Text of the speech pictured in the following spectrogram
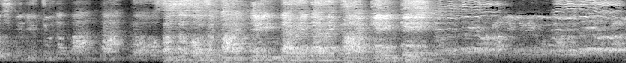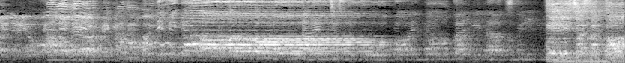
push will you do the man that goes? From the bolt of lightning, very, very frightening me. He's just a poor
